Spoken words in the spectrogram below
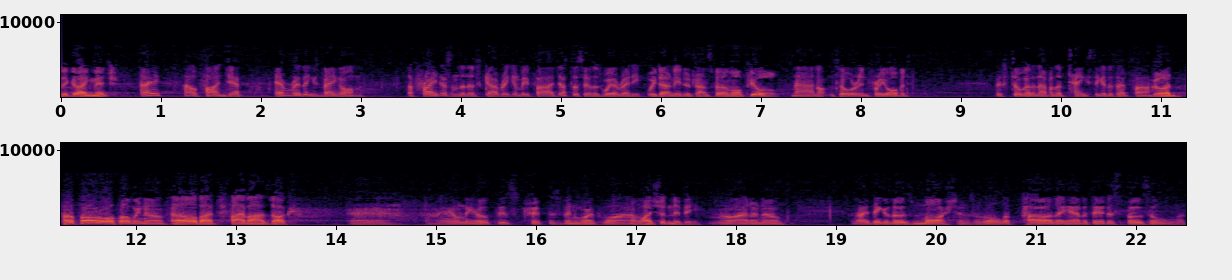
How's it going, Mitch? Hey? Oh, fine, Jet. Everything's bang on. The freighters and the Discovery can be fired just as soon as we're ready. We don't need to transfer more fuel. Nah, not until we're in free orbit. We've still got enough in the tanks to get us that far. Good. How far off are we now? Oh, about five hours, Doc. Uh, I only hope this trip has been worthwhile. Why shouldn't it be? Oh, I don't know. When I think of those Martians with all the power they have at their disposal, the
